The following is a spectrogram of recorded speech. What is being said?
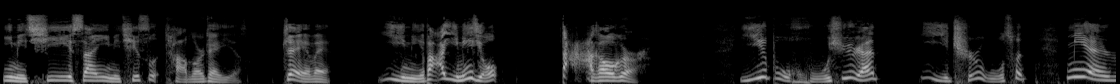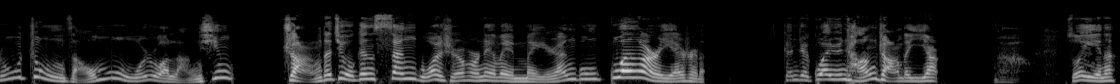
一米七三、一米七四，差不多这意思。这位一米八、一米九，大高个儿，一部虎须髯，一尺五寸，面如重枣，目若朗星，长得就跟三国时候那位美髯公关二爷似的。跟这关云长长得一样，啊，所以呢，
